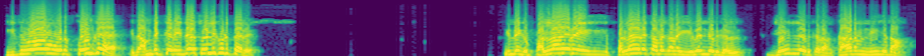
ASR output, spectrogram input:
இதுவா ஒரு கொள்கை. இது அம்பேத்கர் இதா சொல்லி கொடுத்தாரு. இன்றைக்கு பல்லாயிர பல்லாயிரக்கணக்கான இளைஞர்கள் ஜெயில இருக்கிறாங்க. காரணம் நீங்க தான்.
